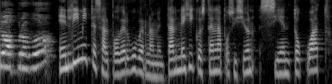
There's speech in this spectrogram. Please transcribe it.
lo aprobó. En límites al poder gubernamental, México está en la posición 104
